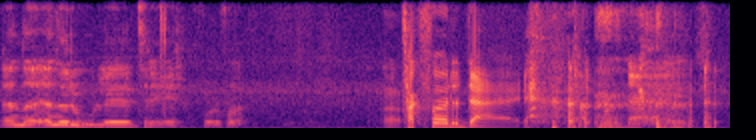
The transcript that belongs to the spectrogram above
En, en rolig treer får du for deg. Takk for deg. Men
